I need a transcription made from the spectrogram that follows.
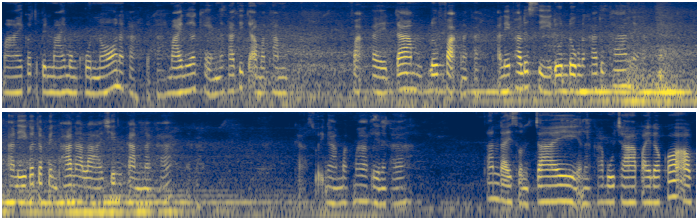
ไม้ก็จะเป็นไม้มงคลเนาะนะคะนะคะไม้เนื้อแข็งนะคะที่จะเอามาทำฝักไอ้ด้ามหรือฝักนะคะ อันนี้พระฤาษีโดนดงนะคะ ทุกท่านเนี่ยค่ะอันนี้ก็จะเป็นผ้านารายเช่นกันนะคะนะคะค่ะสวยงามมาก ๆ เลยนะคะ ท่านใดสนใจนะคะ บูชาไปแล้วก็เอาไป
